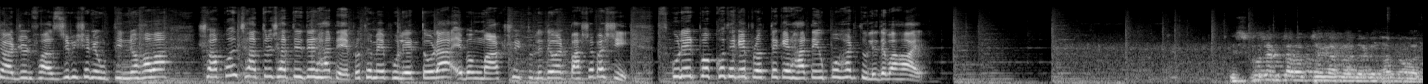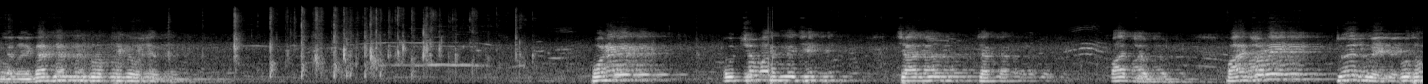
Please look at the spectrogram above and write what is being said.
চারজন ফার্স্ট ডিভিশনে উত্তীর্ণ হওয়া সকল ছাত্রছাত্রীদের হাতে প্রথমে ফুলের তোড়া এবং মার্কশিট তুলে দেওয়ার পাশাপাশি স্কুলের পক্ষ থেকে প্রত্যেকের হাতে উপহার তুলে দেওয়া হয়। স্কুলের তরফ থেকে আপনাদেরকে ধন্যবাদ জানাই। গার্জিয়ানদের তরফ জানাই। পরে উচ্চ দিয়েছে চারজন চারজন, পাঁচজন। পাঁচজনে টুয়েলভে প্রথম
